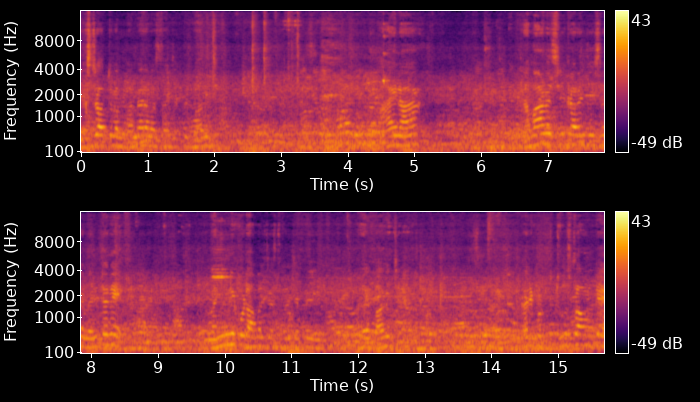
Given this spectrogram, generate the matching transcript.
ఎక్స్ట్రా తులం బంగారం వస్తుందని చెప్పి భావించారు ఆయన ప్రమాణ స్వీకారం చేసిన వెంటనే ఇవన్నీ కూడా అమలు చేస్తామని చెప్పి నేను భావించాను కానీ ఇప్పుడు చూస్తూ ఉంటే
